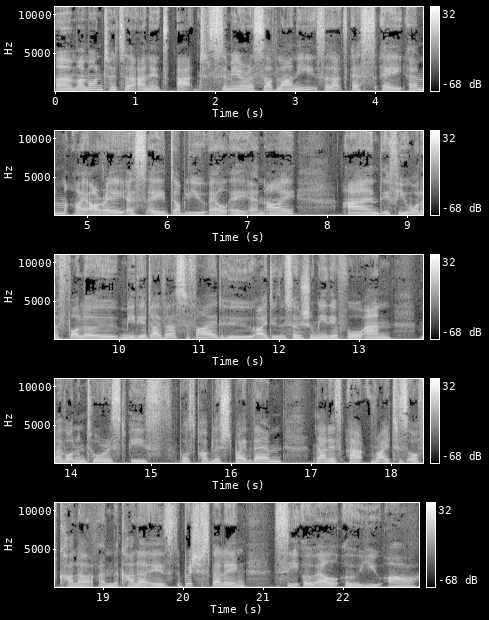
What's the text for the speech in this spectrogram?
um, i'm on twitter and it's at samira sawlani so that's s-a-m-i-r-a-s-a-w-l-a-n-i and if you want to follow media diversified who i do the social media for and my voluntarist piece was published by them that is at writers of color and the color is the british spelling c-o-l-o-u-r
